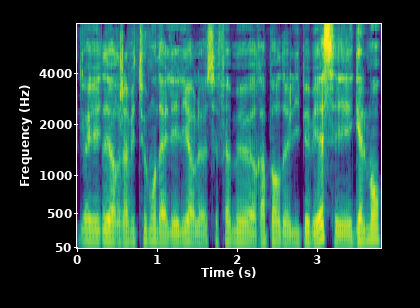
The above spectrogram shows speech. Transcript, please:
D'ailleurs, j'invite tout le monde à aller lire ce fameux rapport de l'IPBS et également,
